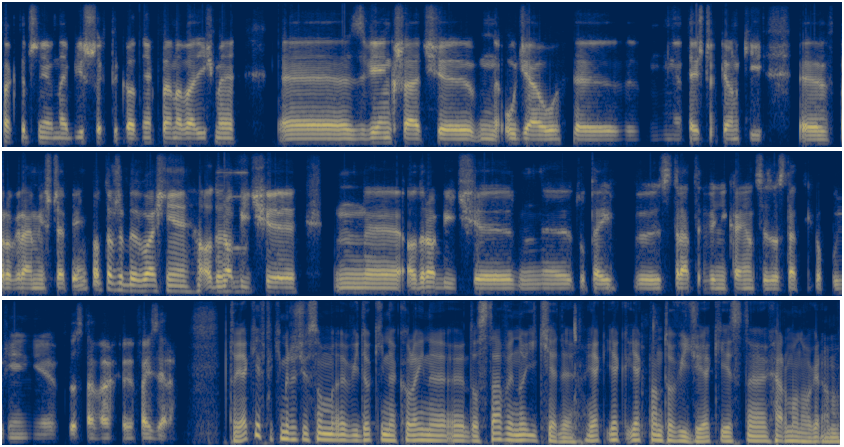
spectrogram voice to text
faktycznie w najbliższych tygodniach planowaliśmy e, zwiększać udział tej szczepionki w programie szczepień, po to, żeby właśnie odrobić, odrobić tutaj straty wynikające z ostatnich opóźnień w dostawach Pfizera. To jakie w takim razie są widoki na kolejne dostawy, no i kiedy? Jak, jak, jak pan to widzi? Jaki jest harmonogram?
